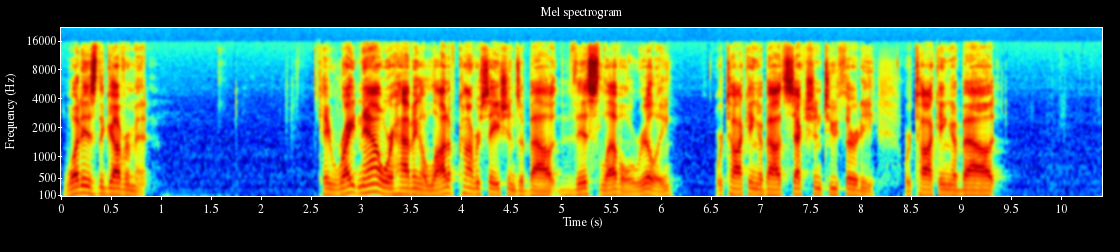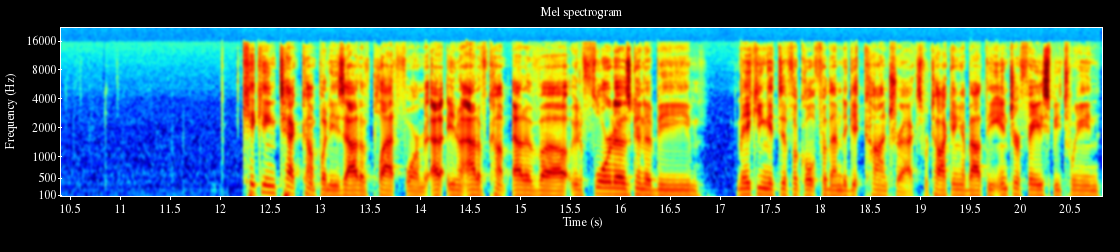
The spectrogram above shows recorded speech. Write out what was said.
What is the government? Okay, right now we're having a lot of conversations about this level, really. We're talking about Section 230. We're talking about kicking tech companies out of platform, you know, out of out of uh, you know, Florida is going to be making it difficult for them to get contracts. We're talking about the interface between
